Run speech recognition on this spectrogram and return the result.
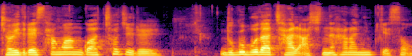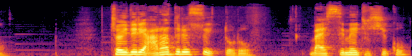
저희들의 상황과 처지를 누구보다 잘 아시는 하나님께서 저희들이 알아들을 수 있도록 말씀해 주시고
